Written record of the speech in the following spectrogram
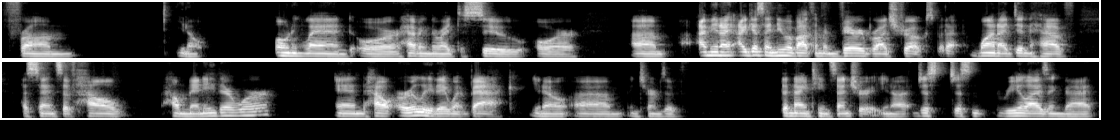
from, you know, owning land or having the right to sue or, um, I mean, I, I, guess I knew about them in very broad strokes, but I, one, I didn't have a sense of how how many there were and how early they went back. You know, um, in terms of the 19th century you know just just realizing that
